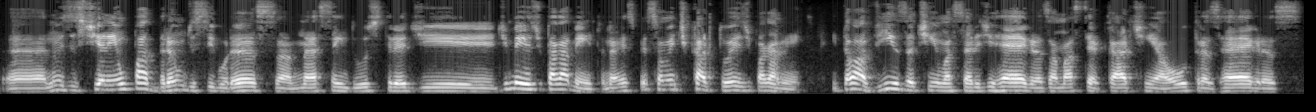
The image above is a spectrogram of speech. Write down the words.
Uh, não existia nenhum padrão de segurança nessa indústria de, de meios de pagamento, né? especialmente cartões de pagamento. Então a Visa tinha uma série de regras, a Mastercard tinha outras regras,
